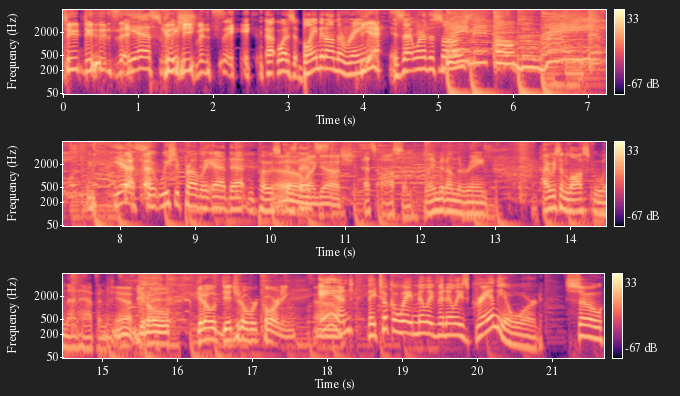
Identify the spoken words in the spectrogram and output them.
two dudes that Yes, we couldn't sh- even see. uh, what is it? Blame it on the rain. Yes. Is that one of the songs? Blame it on the rain. Yes. So we should probably add that in post because Oh my gosh. that's awesome. Blame it on the rain. I was in law school when that happened. Yeah, good old good old digital recording. Um, And they took away Milli Vanilli's Grammy Award. So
